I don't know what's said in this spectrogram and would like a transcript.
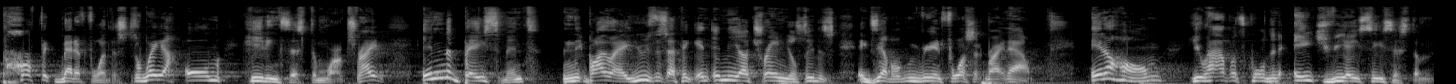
perfect metaphor. This is the way a home heating system works, right? In the basement, the, by the way, I use this, I think, in, in the uh, training, you'll see this example. Let me reinforce it right now. In a home, you have what's called an HVAC system.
